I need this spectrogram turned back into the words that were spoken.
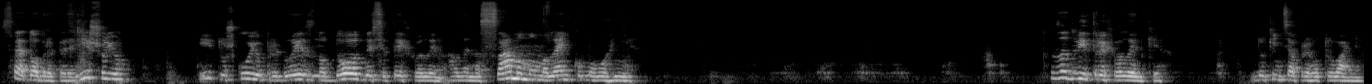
Все добре перемішую і тушкую приблизно до 10 хвилин, але на самому маленькому вогні. За 2-3 хвилинки до кінця приготування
